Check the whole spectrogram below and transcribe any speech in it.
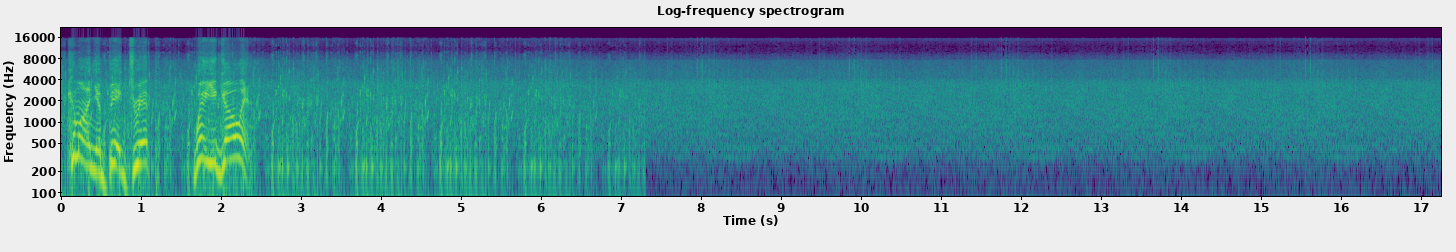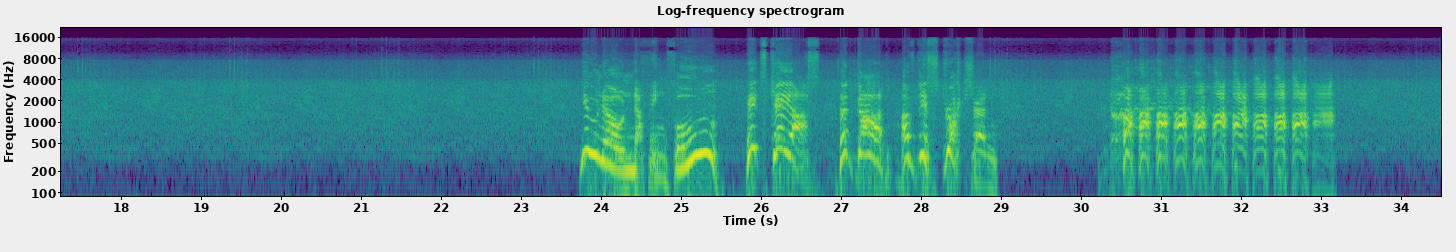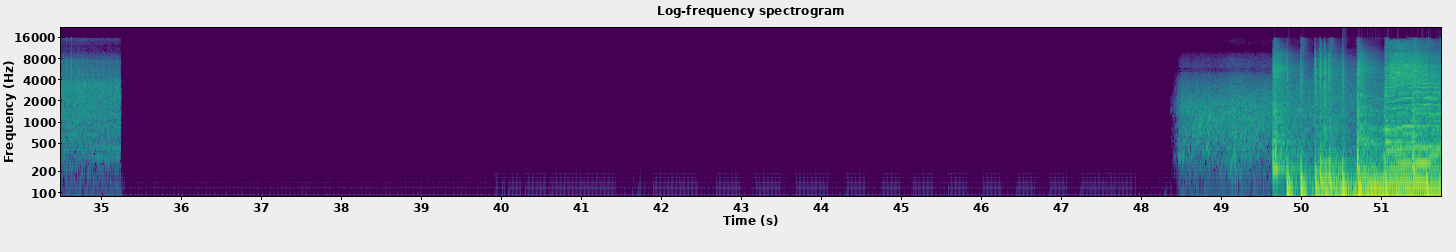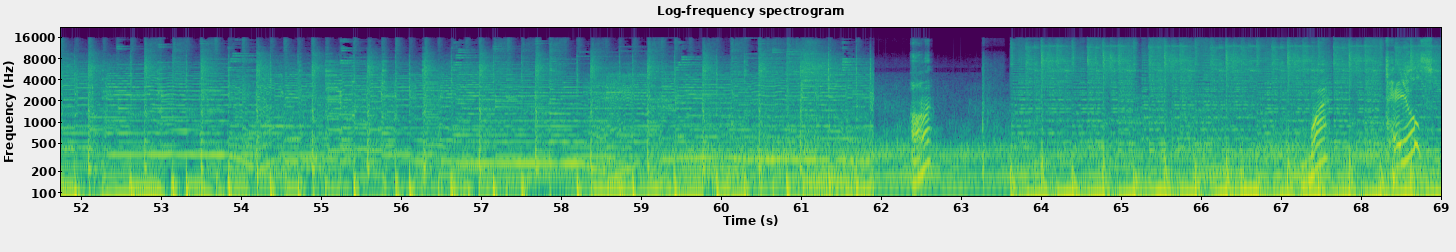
Come on, you big drip! Where you going? You know nothing, fool! It's Chaos, the god of destruction! Ha ha ha ha ha ha Huh? What? Tails?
